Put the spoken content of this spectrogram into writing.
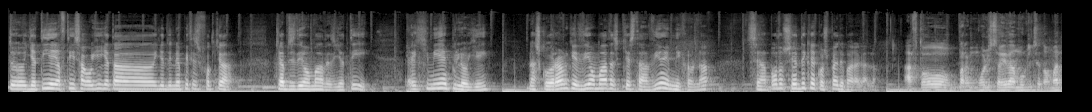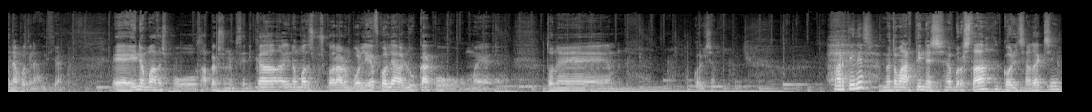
το, γιατί αυτή η εισαγωγή για, τα, για την επίθεση φωτιά και από τις δύο ομάδες. Γιατί έχει μια επιλογή να σκοράρουν και δύο ομάδες και στα δύο ημίχρονα σε απόδοση 11-25 παρακαλώ. Αυτό μόλις το είδα μου κλείσε το μάτι από την αλήθεια. Ε, είναι ομάδες που θα παίξουν επιθετικά, είναι ομάδες που σκοράρουν πολύ εύκολα. Λουκάκου με τον. Ε, κόλλησα. Μαρτίνες. Με τον Μαρτίνες μπροστά, κόλλησα εντάξει.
